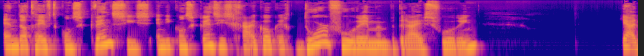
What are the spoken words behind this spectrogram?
En dat heeft consequenties. En die consequenties ga ik ook echt doorvoeren in mijn bedrijfsvoering. Ja,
